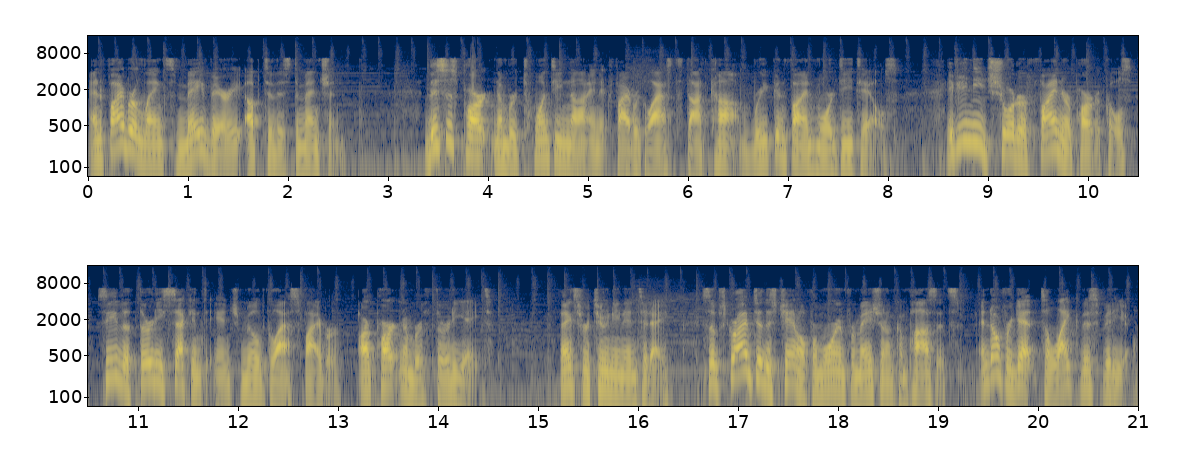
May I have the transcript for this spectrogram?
and fiber lengths may vary up to this dimension. This is part number 29 at fibreglast.com, where you can find more details. If you need shorter, finer particles, see the 32nd inch milled glass fiber, our part number 38. Thanks for tuning in today. Subscribe to this channel for more information on composites, and don't forget to like this video.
